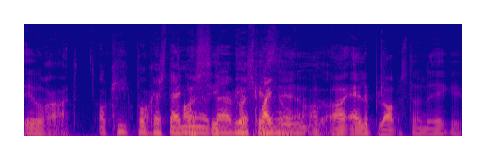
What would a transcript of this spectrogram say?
Det er jo rart. Og kigge på kastanjerne, der er ved at springe kastanjer, ud. Og, og alle blomsterne, ikke?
